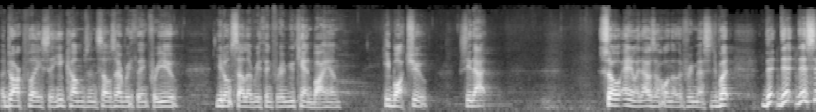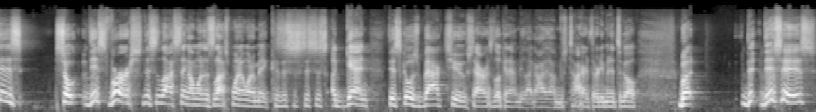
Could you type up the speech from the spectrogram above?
a dark place, and he comes and sells everything for you. You don't sell everything for him, you can't buy him. He bought you. See that? So anyway, that was a whole nother free message. But th- th- this is so this verse. This is the last thing I want. This last point I want to make because this is this is again. This goes back to Sarah's looking at me like I, was tired 30 minutes ago, but th- this is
